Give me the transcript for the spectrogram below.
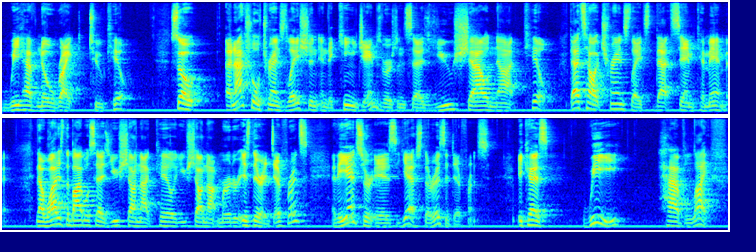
we have no right to kill. So, an actual translation in the King James Version says, You shall not kill. That's how it translates that same commandment. Now, why does the Bible says you shall not kill, you shall not murder? Is there a difference? And the answer is yes, there is a difference. Because we have life,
